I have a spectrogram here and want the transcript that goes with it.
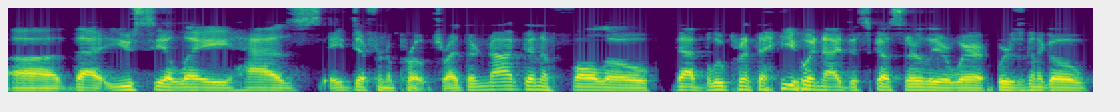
uh, that UCLA has a different approach, right? They're not going to follow that blueprint that you and I discussed earlier, where we're just going to go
